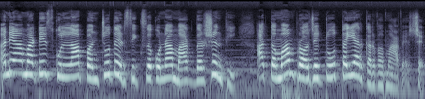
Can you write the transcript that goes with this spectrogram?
અને આ માટે સ્કૂલના પંચોતેર શિક્ષકોના માર્ગદર્શનથી આ તમામ પ્રોજેક્ટો તૈયાર કરવામાં આવ્યા છે.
